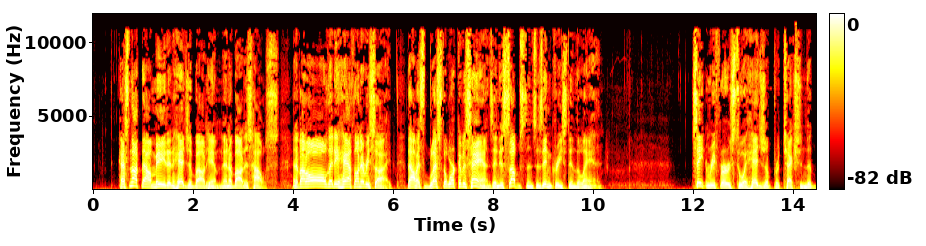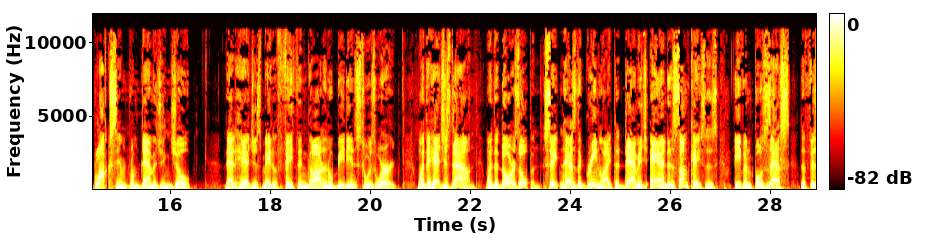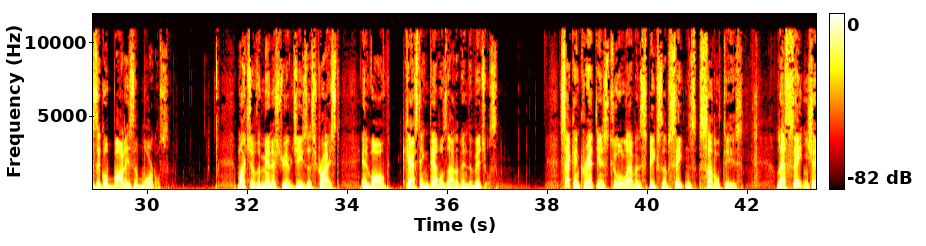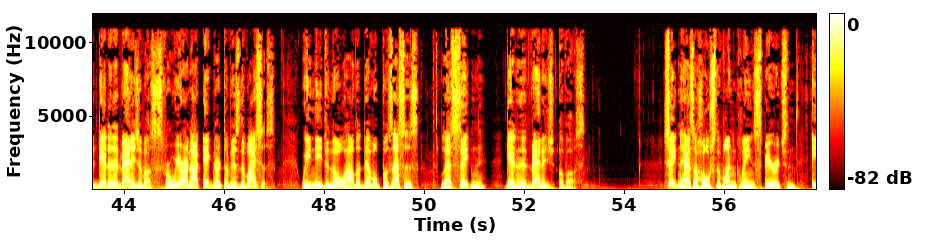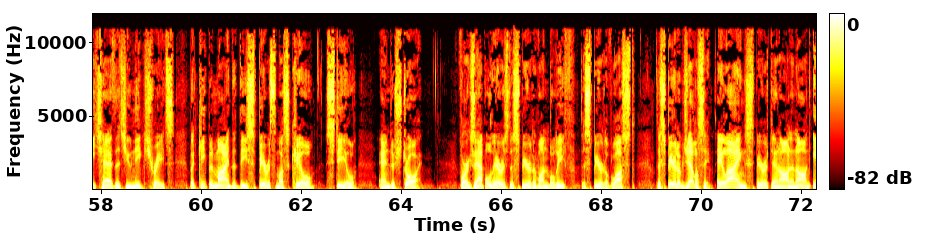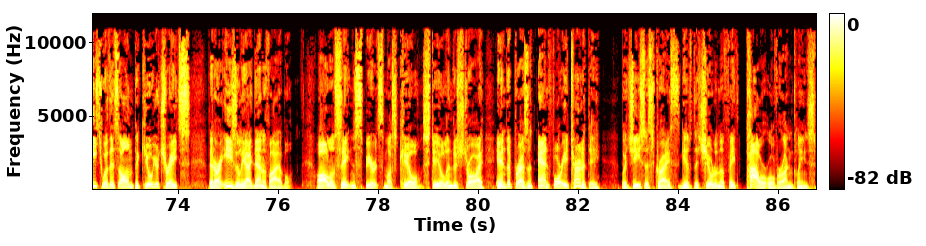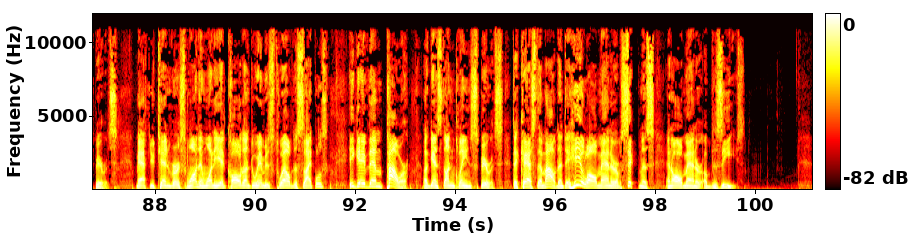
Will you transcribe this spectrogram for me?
Hast not thou made an hedge about him, and about his house, and about all that he hath on every side? Thou hast blessed the work of his hands, and his substance is increased in the land. Satan refers to a hedge of protection that blocks him from damaging Job. That hedge is made of faith in God and obedience to his word. When the hedge is down, when the door is open, Satan has the green light to damage and, in some cases, even possess the physical bodies of mortals. Much of the ministry of Jesus Christ involved casting devils out of individuals. 2 Corinthians 2:11 speaks of Satan's subtleties. Lest Satan should get an advantage of us, for we are not ignorant of his devices. We need to know how the devil possesses, lest Satan get an advantage of us. Satan has a host of unclean spirits, and each has its unique traits, but keep in mind that these spirits must kill, steal, and destroy. For example, there is the spirit of unbelief, the spirit of lust, the spirit of jealousy, a lying spirit, and on and on, each with its own peculiar traits that are easily identifiable. All of Satan's spirits must kill, steal, and destroy in the present and for eternity, but Jesus Christ gives the children of faith power over unclean spirits. Matthew 10 verse 1, and when he had called unto him his twelve disciples, he gave them power against unclean spirits, to cast them out, and to heal all manner of sickness and all manner of disease.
